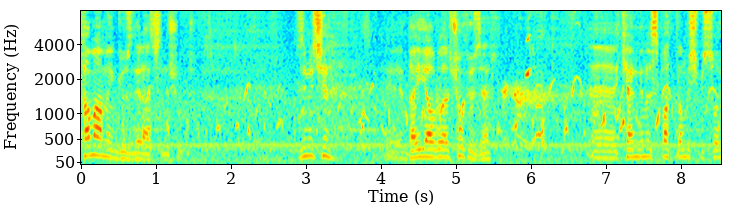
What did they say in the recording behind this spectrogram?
tamamen gözleri açılmış olur. Bizim için e, dayı yavruları çok özel. E, kendini ispatlamış bir soy.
